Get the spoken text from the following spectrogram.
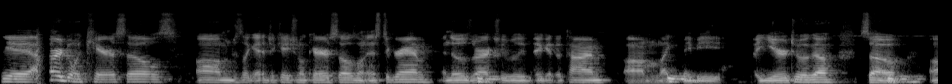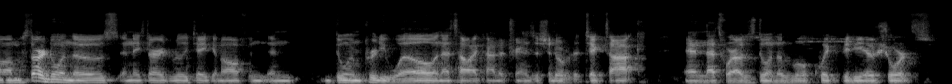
yeah i started doing carousels um just like educational carousels on instagram and those were mm-hmm. actually really big at the time um like mm-hmm. maybe a year or two ago. So mm-hmm. um, started doing those, and they started really taking off and, and doing pretty well. And that's how I kind of transitioned over to TikTok, and that's where I was doing the little quick video shorts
